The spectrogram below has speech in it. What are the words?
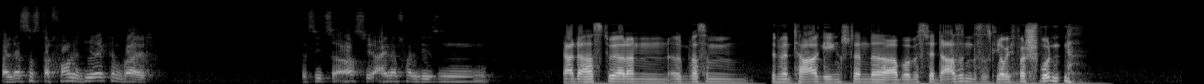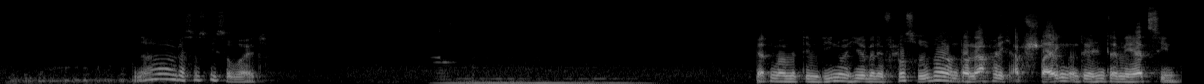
Weil das ist da vorne direkt im Wald. Das sieht so aus wie einer von diesen. Ja, da hast du ja dann irgendwas im Inventar, Gegenstände, aber bis wir da sind, ist es, glaube ich, verschwunden. Na, das ist nicht so weit. Wir hatten mal mit dem Dino hier über den Fluss rüber und danach werde ich absteigen und den hinter mir herziehen.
